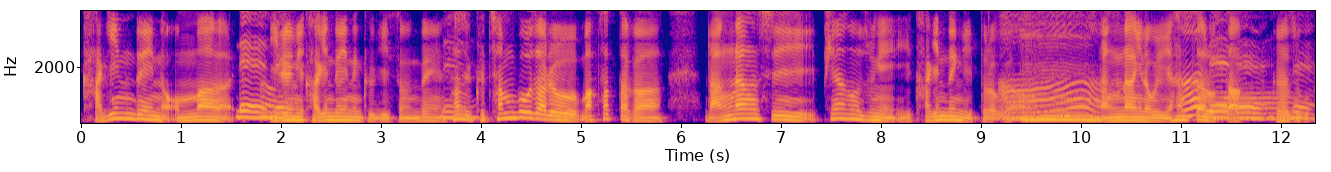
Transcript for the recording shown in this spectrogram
각인돼 있는 엄마 네, 이름이 네. 각인돼 있는 그게 있었는데 네. 사실 그 참고 자료 막 찾다가 랑랑 씨 피아노 중에 이게 각인된 게 있더라고요. 아~ 랑랑이라고 이 한자로 아, 딱 그래가지고 네.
